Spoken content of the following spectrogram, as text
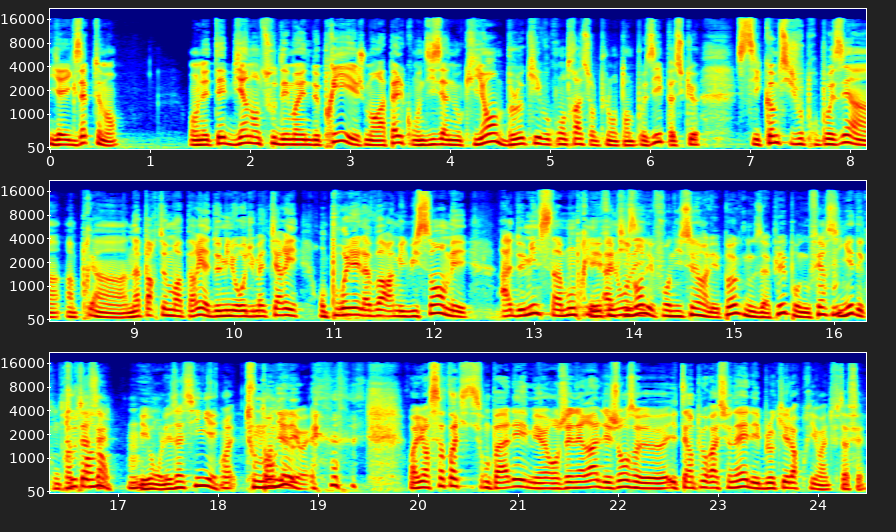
Il y a exactement on était bien en dessous des moyennes de prix et je me rappelle qu'on disait à nos clients bloquez vos contrats sur le plus longtemps possible parce que c'est comme si je vous proposais un, un, appartement à Paris à 2000 euros du mètre carré. On pourrait l'avoir à 1800, mais à 2000 c'est un bon prix. Et effectivement, les fournisseurs à l'époque nous appelaient pour nous faire mmh. signer des contrats de 3 ans mmh. et on les a signés. tout le monde y allait. Ouais. il y en a certains qui ne sont pas allés, mais en général les gens euh, étaient un peu rationnels et bloquaient leur prix. Ouais, tout à fait.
